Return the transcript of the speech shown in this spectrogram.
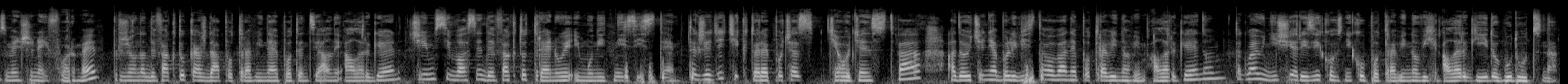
zmenšenej forme, pretože ona de facto každá potravina je potenciálny alergén, čím si vlastne de facto trénuje imunitný systém. Takže deti, ktoré počas tehotenstva a dojčenia boli vystavované potravinovým alergénom, tak majú nižšie riziko vzniku potravinových alergií do budúcna.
